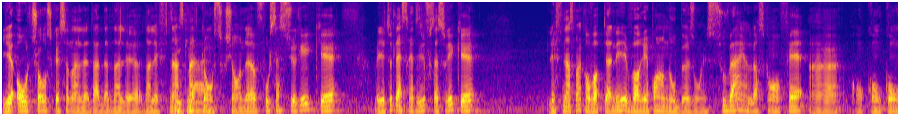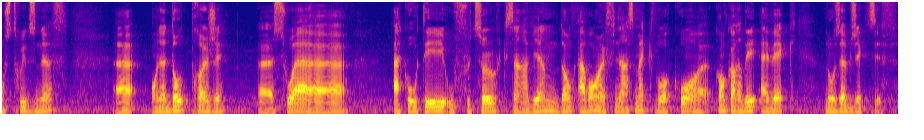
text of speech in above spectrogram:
il y a autre chose que ça dans le, dans, dans le, dans le financement de construction neuve. Il faut s'assurer que, bien, il y a toute la stratégie, il faut s'assurer que le financement qu'on va obtenir va répondre à nos besoins. Souvent, lorsqu'on fait un- on- qu'on construit du neuf, euh, on a d'autres projets, euh, soit à côté ou futurs qui s'en viennent. Donc, avoir un financement qui va co- concorder avec nos objectifs.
